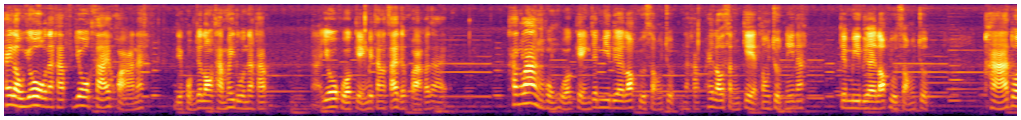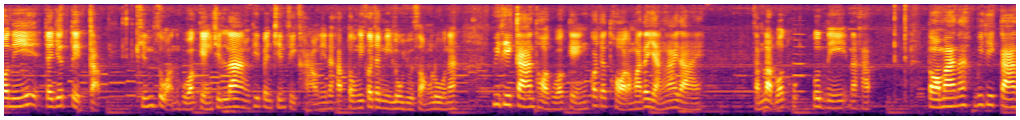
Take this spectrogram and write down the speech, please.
ให้เราโยกนะครับ โยกซ้ายขวานะ เดี๋ยวผมจะลองทำให้ดูนะครับโยกหัวเก่งไปทางซ้ายหรือขวาก็ได้ ข้างล่างของหัวเก่งจะมีเรือล็อกอยู่ 2 จุดนะครับ ให้เราสังเกตตรงจุดนี้นะ จะมีเรือล็อกอยู่ 2 จุด ขาตัวนี้จะยึดติดกับ ชิ้นส่วนหัวเก๋งชิ้นล่างที่เป็นชิ้นสีขาวนี้นะครับ ตรงนี้ก็จะมีรูอยู่ 2 รูนะ วิธีการถอดหัวเก๋งก็จะถอดออกมาได้อย่างง่ายดายสำหรับรถรุ่นนี้นะครับ ต่อมานะวิธีการ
